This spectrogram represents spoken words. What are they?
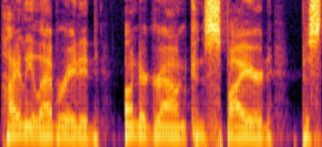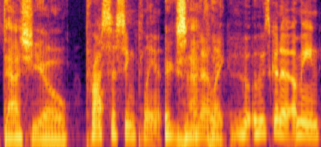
highly elaborated underground conspired pistachio? processing plant. Exactly. You know, like who, who's gonna? I mean,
